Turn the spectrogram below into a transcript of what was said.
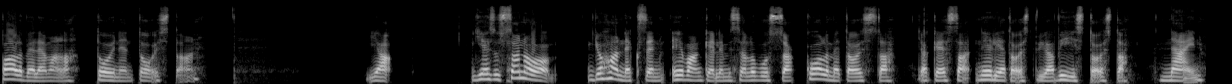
palvelemalla toinen toistaan. Ja Jeesus sanoo Johanneksen evankeliumissa luvussa 13 jakeessa 14-15 näin.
